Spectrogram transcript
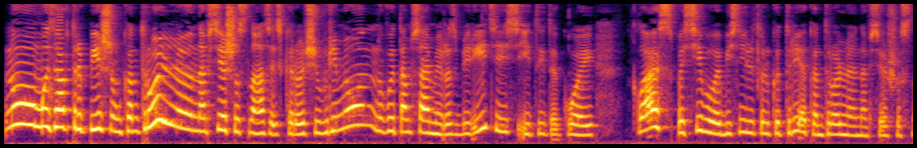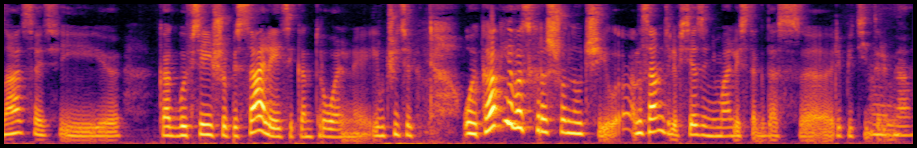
ну, мы завтра пишем контрольную на все 16, короче, времен, ну, вы там сами разберитесь, и ты такой, класс, спасибо, вы объяснили только три, а контрольная на все 16, и как бы все еще писали эти контрольные, и учитель, ой, как я вас хорошо научила. А на самом деле все занимались тогда с э, репетиторами. Да.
